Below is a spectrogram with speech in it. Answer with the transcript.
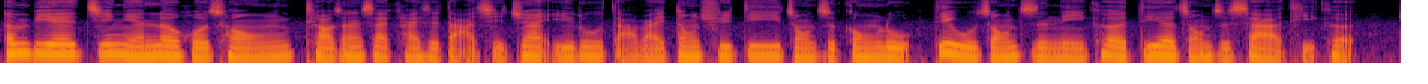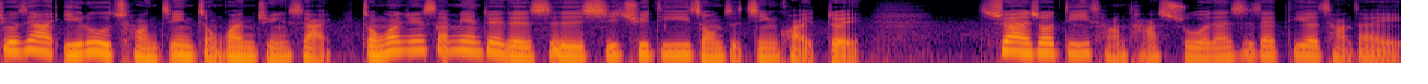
NBA 今年热火从挑战赛开始打起，居然一路打败东区第一种子公路、第五种子尼克、第二种子塞尔提克。就这样一路闯进总冠军赛。总冠军赛面对的是西区第一种子金块队。虽然说第一场他输了，但是在第二场在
